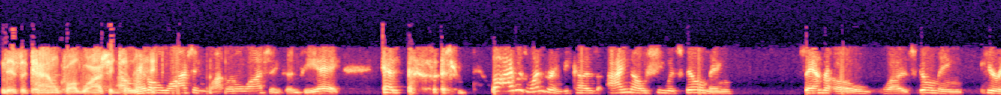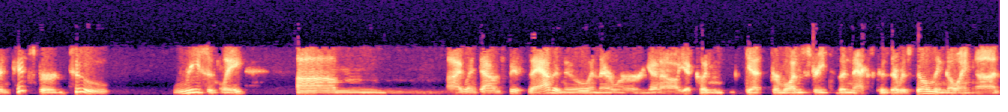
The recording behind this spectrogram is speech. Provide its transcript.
there's a town called Washington. A little Washington, little Washington, PA. And well, I was wondering because I know she was filming. Sandra O oh was filming here in Pittsburgh too recently. Um, I went down Fifth Avenue and there were, you know, you couldn't get from one street to the next because there was filming going on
